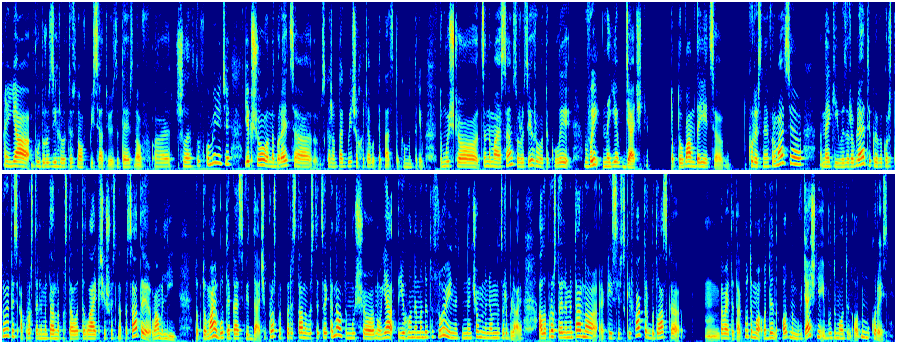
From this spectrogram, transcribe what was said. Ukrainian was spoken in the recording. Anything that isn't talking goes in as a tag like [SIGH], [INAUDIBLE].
я буду розігрувати знов 50 USDT, знов е, членство в ком'юніті, якщо набереться, скажімо так, більше хоча б 15 коментарів. Тому що це не має сенсу розігрувати, коли ви не є вдячні. Тобто вам дається корисна інформація, на якій ви заробляєте, якою ви користуєтесь, а просто елементарно поставити лайк чи щось написати вам лінь. Тобто має бути якась віддача. Просто перестану вести цей канал, тому що ну, я його не монетизую і на, на чому на ньому не заробляю. Але просто елементарно якийсь людський фактор, будь ласка, давайте так, будемо один одному вдячні і будемо один одному корисні.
